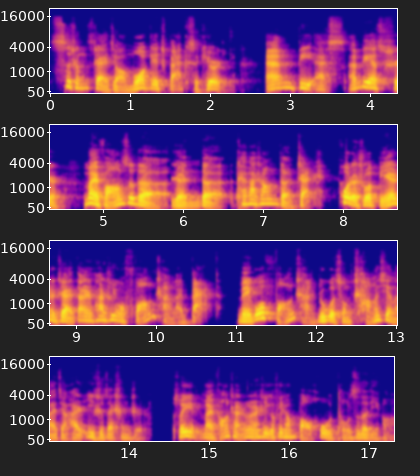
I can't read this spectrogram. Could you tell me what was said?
次生债叫 mortgage-backed security，MBS，MBS 是卖房子的人的开发商的债，或者说别人的债，但是它是用房产来 back 的。美国房产如果从长线来讲，还是一直在升值，所以买房产仍然是一个非常保护投资的地方。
